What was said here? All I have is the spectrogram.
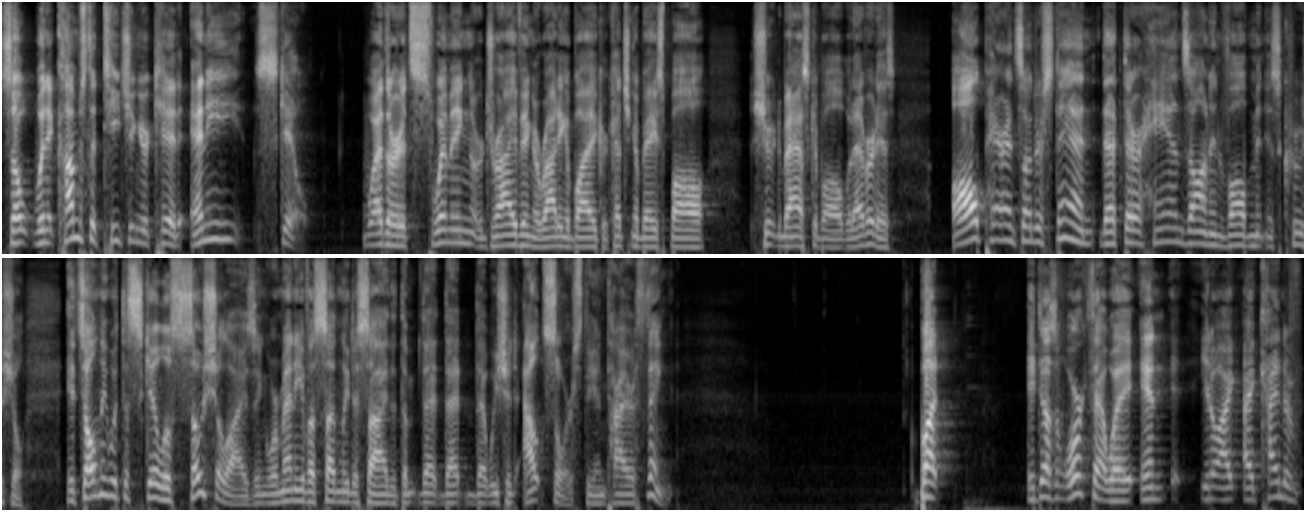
So when it comes to teaching your kid any skill, whether it's swimming or driving or riding a bike or catching a baseball, shooting a basketball, whatever it is, all parents understand that their hands-on involvement is crucial. It's only with the skill of socializing where many of us suddenly decide that the, that that that we should outsource the entire thing. But it doesn't work that way, and you know, I, I kind of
